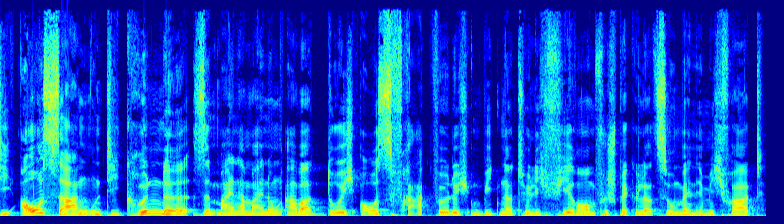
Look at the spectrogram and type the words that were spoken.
Die Aussagen und die Gründe sind meiner Meinung nach aber durchaus fragwürdig und bieten natürlich viel Raum für Spekulation, wenn ihr mich fragt.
